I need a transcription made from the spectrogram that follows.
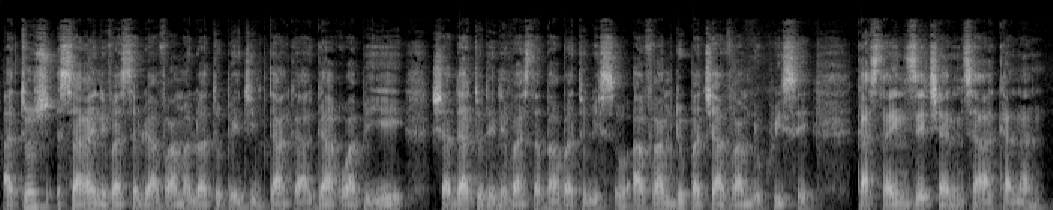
Atunci Sarai, nevasta lui Avram, a luat-o pe egipteancă Agar, roabe ei, și a dat-o de nevasta bărbatului său. Avram, după ce Avram locuise ca străin 10 ani în țara Canaan.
